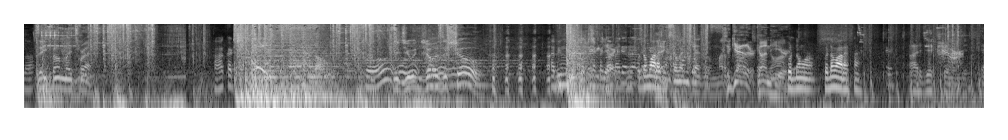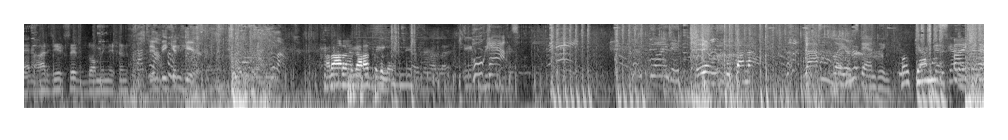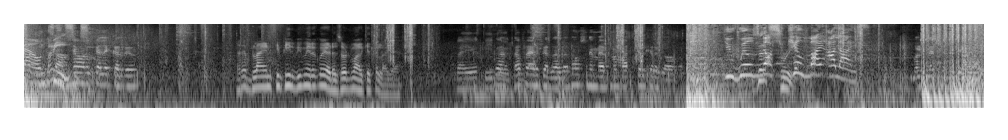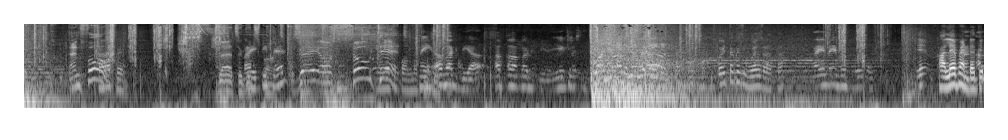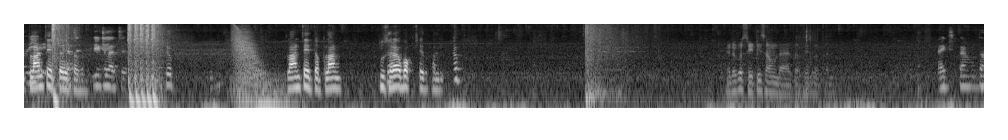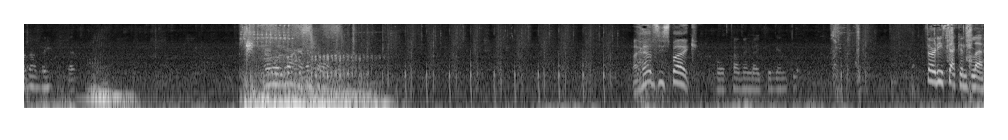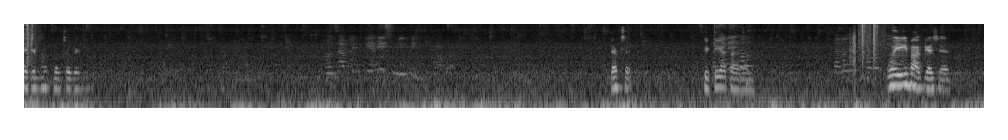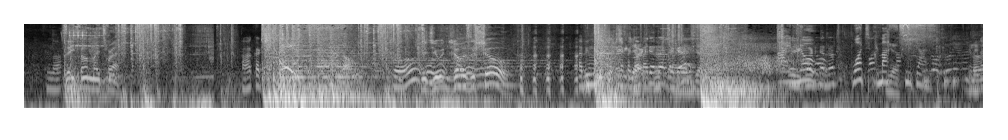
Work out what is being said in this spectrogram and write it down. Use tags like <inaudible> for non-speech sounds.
ना They found my trap. कहाँ cut Did you enjoy the show? अभी मुझे सोचने का जवाब है। कुठं मारायचं समझ गया तो मर <laughs> Together. Gun here. कुठं मा- कुठं मारायचं आरजेक्स से मुझे आरजेक्स से डोमिनेशन Dim beacon here. अरे अरे दारात बघलं नहीं होने वाला है एक Hawk out! Blinded. ए कुठं ना Last player standing. वो क्या मार Spike down B. और कलेक्ट कर रहे हो अरे ब्लाइंड थी फिर भी मेरे को हेडशॉट मार के चला गया भाई ये तीन वो मिनट अपना फायर कर रहा था ना उसने मैप में मार्क करके रखा होगा You will That's not three. kill my allies. एक लैप मैंने देखा And four. कहाँ पे That's a good भाई spot. पे They are so dead. नहीं अब हक दिया अब अब हक दिया एक लैप One enemy remaining. कोई तो कुछ बोल रहा था नहीं नहीं वो वो- वो- ए खाली फॅन्टा ते प्लांट येतं इथं. एक लैप है प्लांट येतं प्लांट दुसऱ्या बॉक्स आहेत खाली. मेरे को सिटी साउंड आया था फिर पता नहीं. नेक्स्ट टाइम होता था वही होता। मैं बोल रहा हूँ है ना I have the spike. Four thousand like के game play 30 seconds left. Second में पहुंचोगे लेफ्ट साइड सिटी आता है वन वो यही भाग गया शायद ना They found my trap. कहाँ cut Did you enjoy the show? <laughs> अभी मुझे सोचने का जवाब रिकॉर्ड कर रहा था है। क्या I Record know कर रहा था what must be done.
